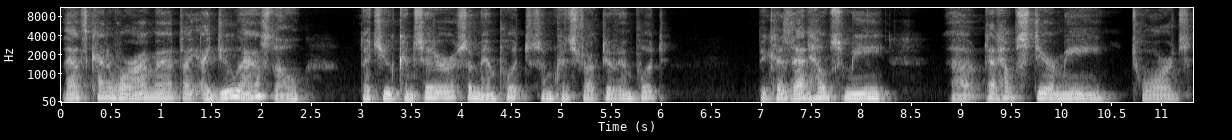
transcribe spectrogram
that's kind of where I'm at. I, I do ask, though, that you consider some input, some constructive input, because that helps me, uh, that helps steer me towards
